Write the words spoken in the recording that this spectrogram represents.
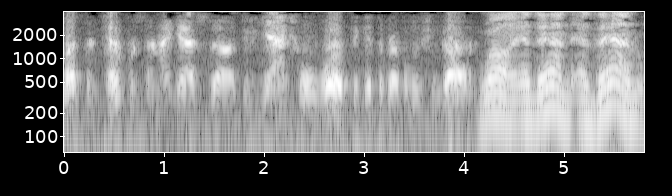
less than 10%, I guess, uh, do the actual work to get the revolution going. Well, and then and then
